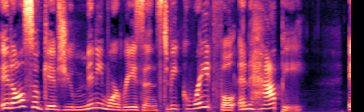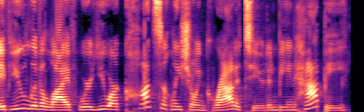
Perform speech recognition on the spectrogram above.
It also gives you many more reasons to be grateful and happy. If you live a life where you are constantly showing gratitude and being happy,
